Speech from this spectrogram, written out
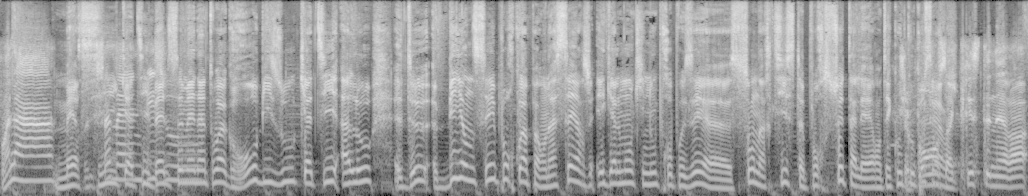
Voilà. Merci semaine, Cathy, belle semaine à toi. Gros bisous Cathy. Allô de Beyoncé. Pourquoi pas? On a Serge également qui nous proposait euh, son artiste pour ce Thaler. On t'écoute. Je Coucou pense Serge. à Christenera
